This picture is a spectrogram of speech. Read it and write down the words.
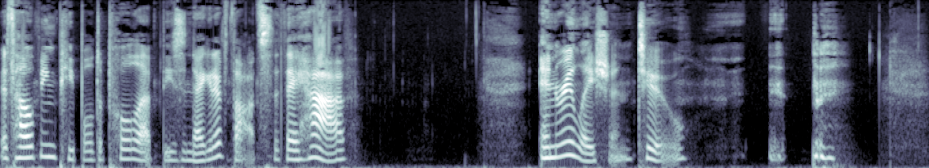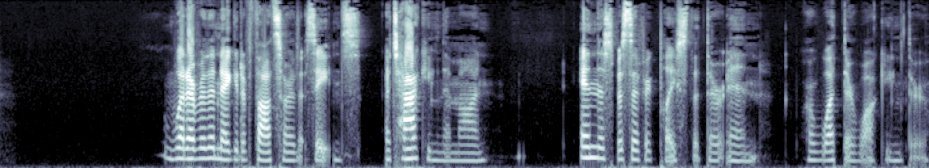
Is helping people to pull up these negative thoughts that they have in relation to whatever the negative thoughts are that Satan's attacking them on in the specific place that they're in or what they're walking through.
